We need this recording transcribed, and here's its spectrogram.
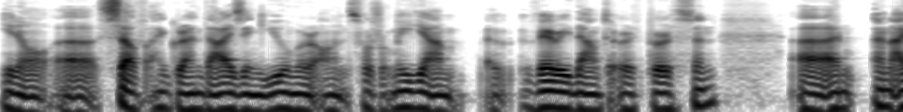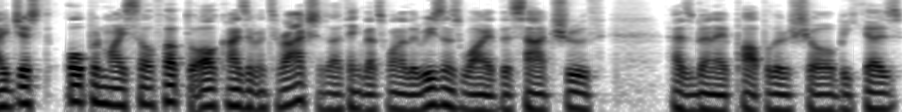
you know uh, self-aggrandizing humor on social media. I'm a very down-to-earth person. Uh, and and I just open myself up to all kinds of interactions. I think that's one of the reasons why the Saad Truth has been a popular show because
